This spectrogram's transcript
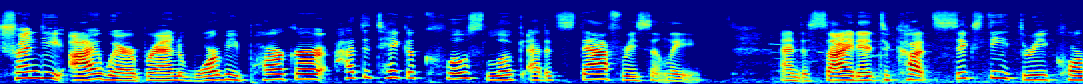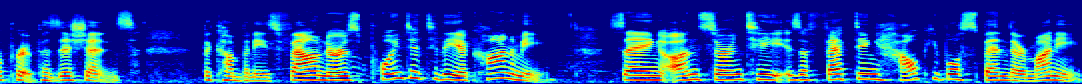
Trendy eyewear brand Warby Parker had to take a close look at its staff recently and decided to cut 63 corporate positions. The company's founders pointed to the economy, saying uncertainty is affecting how people spend their money.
